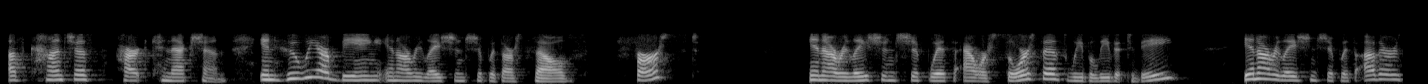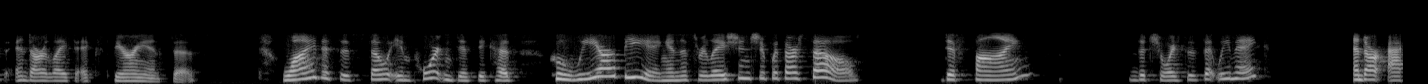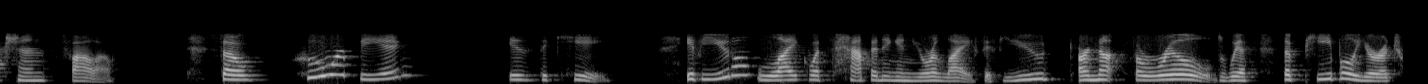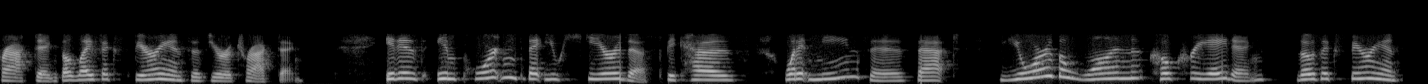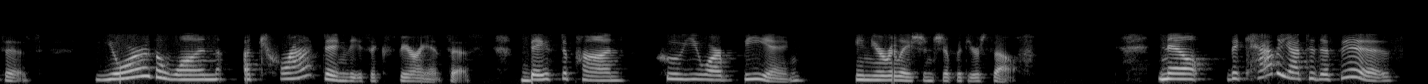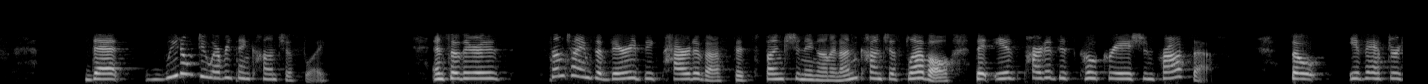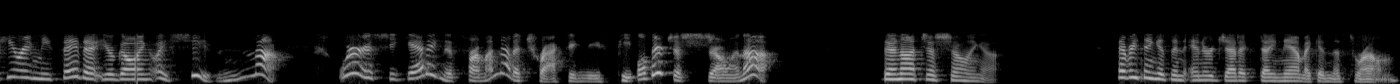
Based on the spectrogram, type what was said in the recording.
of conscious heart connection in who we are being in our relationship with ourselves first, in our relationship with our sources, we believe it to be, in our relationship with others, and our life experiences. Why this is so important is because who we are being in this relationship with ourselves defines the choices that we make and our actions follow. So, who we're being is the key. If you don't like what's happening in your life, if you are not thrilled with the people you're attracting, the life experiences you're attracting, it is important that you hear this because what it means is that you're the one co creating those experiences. You're the one attracting these experiences based upon who you are being in your relationship with yourself. Now, the caveat to this is that we don't do everything consciously. And so there is sometimes a very big part of us that's functioning on an unconscious level that is part of this co creation process. So if after hearing me say that, you're going, oh, she's nuts. Where is she getting this from? I'm not attracting these people. They're just showing up. They're not just showing up. Everything is an energetic dynamic in this realm.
